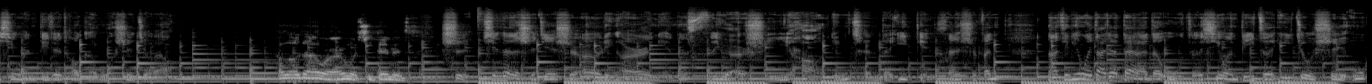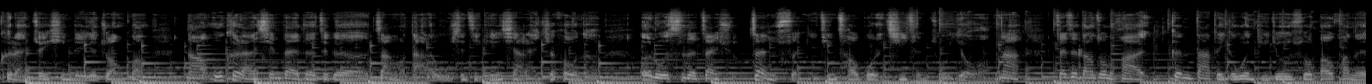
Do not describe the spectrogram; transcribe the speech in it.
际新闻 DJ Talk，我是九 L。Hello，大家晚安，我是 Dennis。是，现在的时间是二零二二年的四月二十一号凌晨的一点三十分。那今天为大家带来的五则新闻，第一则依旧是乌克兰最新的一个状况。那乌克兰现在的这个仗哦打了五十几天下来之后呢，俄罗斯的战损战损已经超过了七成左右哦。那在这当中的话，更大的一个问题就是说，包括呢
